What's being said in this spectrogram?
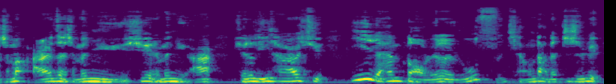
什么儿子、什么女婿、什么女儿，全都离他而去，依然保留了如此强大的支持率。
